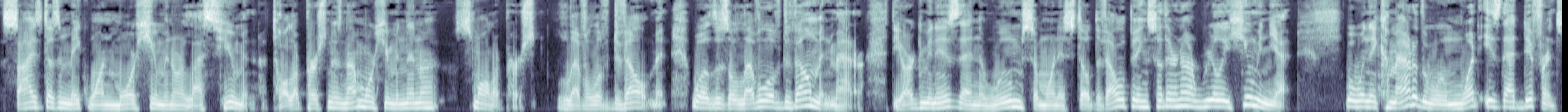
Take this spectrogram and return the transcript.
Size doesn't make one more human or less human. A taller person is not more human than a smaller person. Level of development. Well, does a level of development matter? The argument is that in the womb, someone is still developing, so they're not really human yet. Well, when they come out of the womb, what is that difference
